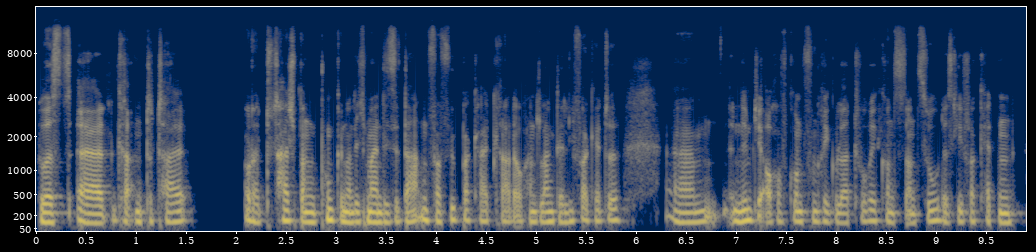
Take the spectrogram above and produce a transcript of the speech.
Du hast äh, gerade einen total oder total spannenden Punkt genannt. Ich meine, diese Datenverfügbarkeit, gerade auch entlang der Lieferkette, ähm, nimmt ja auch aufgrund von Regulatorik konstant zu. Das Lieferketten,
